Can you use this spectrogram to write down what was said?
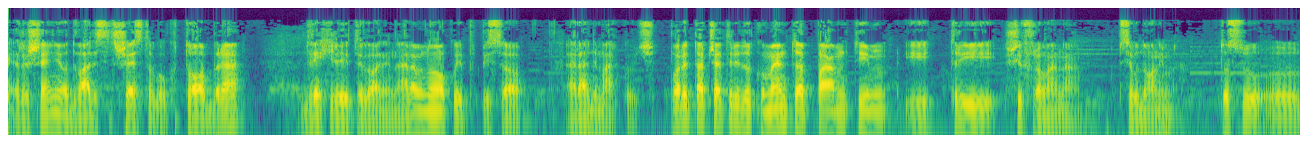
rešenje od 26. oktobra 2000. godine, naravno, koji je potpisao Rade Marković. Pored ta četiri dokumenta pamtim i tri šifrovana pseudonima. To su uh,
